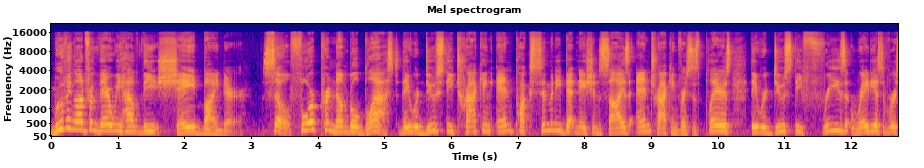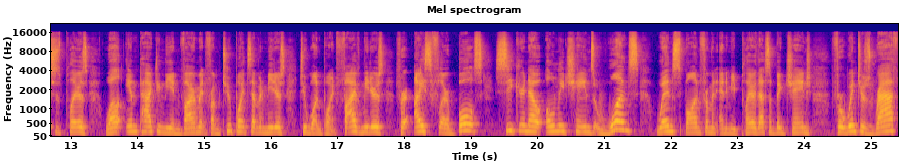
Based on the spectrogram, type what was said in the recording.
Moving on from there, we have the Shade Binder. So, for Penumbral Blast, they reduce the tracking and proximity detonation size and tracking versus players. They reduce the freeze radius versus players while impacting the environment from 2.7 meters to 1.5 meters. For Ice Flare Bolts, Seeker now only chains once when spawned from an enemy player. That's a big change. For Winter's Wrath,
